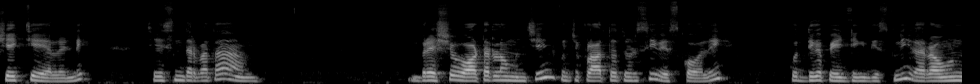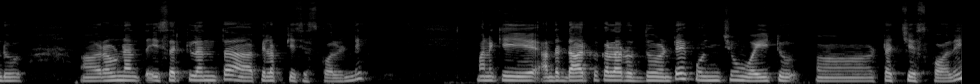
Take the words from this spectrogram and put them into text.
shake చేయాలండి. చేసిన తర్వాత బ్రష్ వాటర్లో ముంచి కొంచెం క్లాత్తో తుడిసి వేసుకోవాలి. కొద్దిగా పెయింటింగ్ తీసుకుని ఇలా రౌండ్ రౌండ్ అంతా ఈ సర్కిల్ అంతా ఫిలప్ చేసేసుకోవాలండి. మనకి అంత డార్క్ కలర్ వద్దు అంటే కొంచెం వైట్ టచ్ చేసుకోవాలి.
